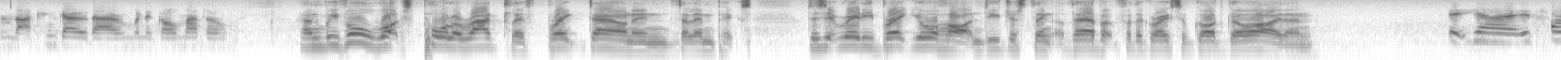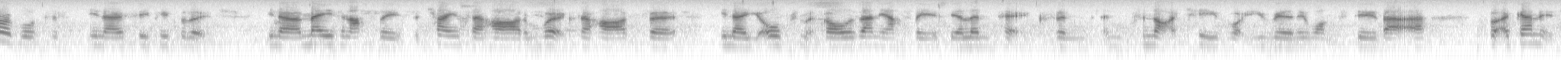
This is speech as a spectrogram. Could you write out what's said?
and that I can go there and win a gold medal. And we've all watched Paula Radcliffe break down in the Olympics. Does it really break your heart, and do you just think, there, but for the grace of God, go I then? It, yeah, it's horrible to you know see people that you know, amazing athletes that train so hard and work so hard for, you know, your ultimate goal as any athlete is the Olympics and, and to not achieve what you really want to do there. But again, it's,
